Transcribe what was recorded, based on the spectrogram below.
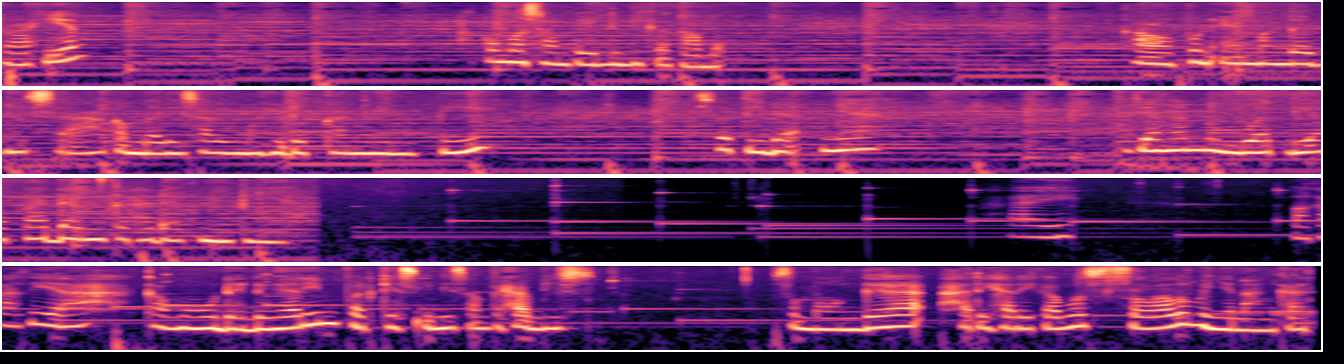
Terakhir aku mau sampaikan ini ke kamu. Kalaupun emang gak bisa kembali saling menghidupkan mimpi setidaknya jangan membuat dia padam terhadap mimpinya. Hai makasih ya kamu udah dengerin podcast ini sampai habis. Semoga hari-hari kamu selalu menyenangkan.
